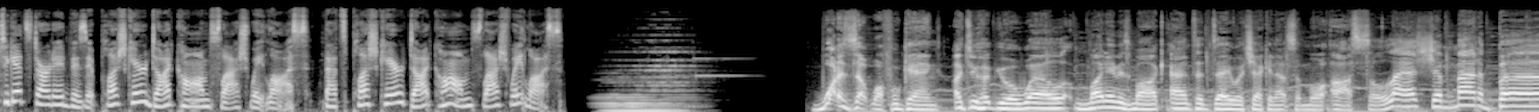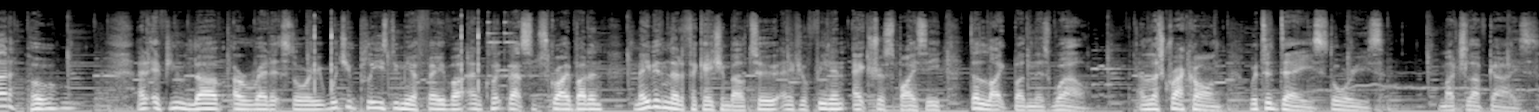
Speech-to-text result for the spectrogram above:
To get started, visit plushcare.com slash weight loss. That's plushcare.com slash weight loss. What is up, Waffle Gang? I do hope you are well. My name is Mark, and today we're checking out some more R slash bird Ho. And if you love a Reddit story, would you please do me a favor and click that subscribe button, maybe the notification bell too, and if you're feeling extra spicy, the like button as well. And let's crack on with today's stories. Much love, guys.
